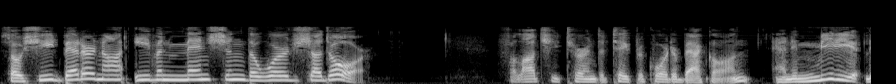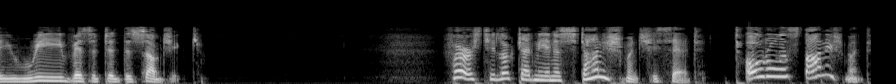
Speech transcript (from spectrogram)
so she'd better not even mention the word Chador. Fallaci turned the tape recorder back on and immediately revisited the subject. First, he looked at me in astonishment, she said. Total astonishment.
